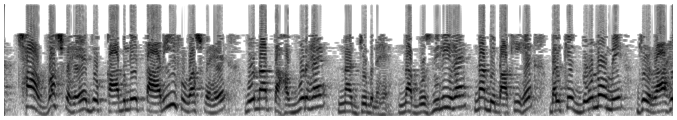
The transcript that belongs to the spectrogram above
اچھا وصف ہے، جو قابل تعریف وصف ہے، وہ نہ تحور ہے، نہ جبن ہے۔ نہ بزدلی ہے، نہ بے باقی ہے، بلکہ دونوں میں جو راہ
